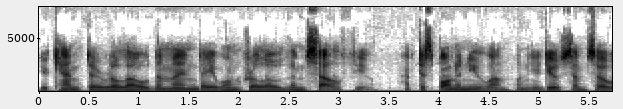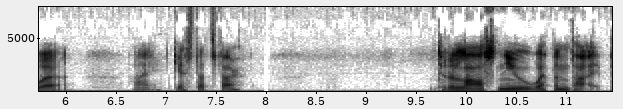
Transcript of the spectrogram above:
You can't uh, reload them and they won't reload themselves. You have to spawn a new one when you use them, so uh, I guess that's fair. To the last new weapon type.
